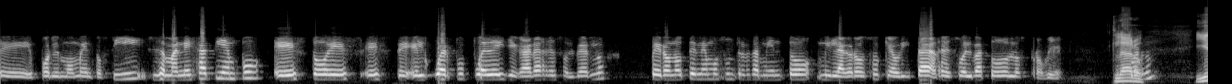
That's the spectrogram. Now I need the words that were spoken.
eh, por el momento. Sí, si se maneja a tiempo, esto es, este, el cuerpo puede llegar a resolverlo, pero no tenemos un tratamiento milagroso que ahorita resuelva todos los problemas. Claro. Y,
